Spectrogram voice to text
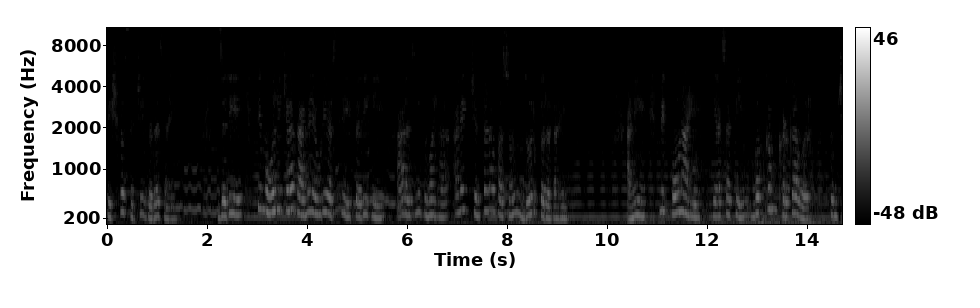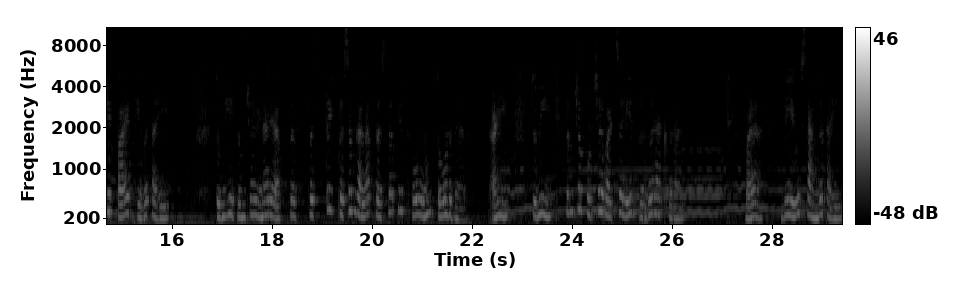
विश्वासाची गरज आहे. जरी ती मोहरीच्या दाण्या एवढी असली तरीही आज मी तुम्हाला अनेक चिंतनापासून दूर करत आहे. आणि मी कोण आहे यासाठी भक्कम खडकावर तुमचे पाय ठेवत आहे. तुम्ही तुमच्या येणाऱ्या प्र प्रत्येक प्रसंगाला प्रस्थापित होऊन तोंड द्याल आणि तुम्ही तुमच्या पुढच्या वाटचालीत भरभराट कराल. बाळा देव सांगत आहे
